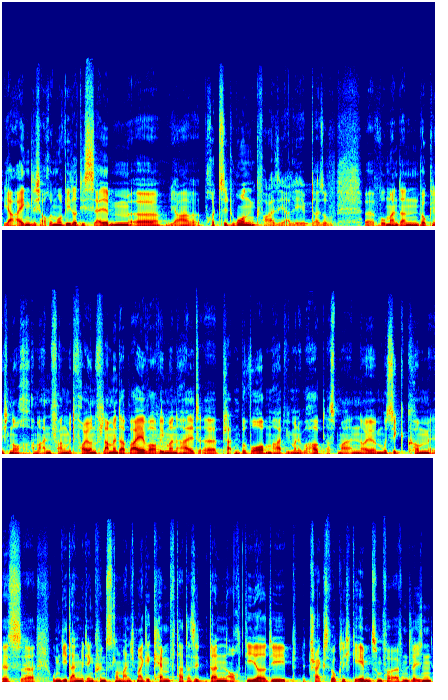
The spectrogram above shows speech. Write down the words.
ja eigentlich auch immer wieder dieselben ja, Prozeduren quasi erlebt. Also wo man dann wirklich noch am Anfang mit Feuer und Flamme dabei war, wie man halt äh, Platten beworben hat, wie man überhaupt erstmal an neue Musik gekommen ist, äh, um die dann mit den Künstlern manchmal gekämpft hat, dass sie dann auch dir die Tracks wirklich geben zum Veröffentlichen.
